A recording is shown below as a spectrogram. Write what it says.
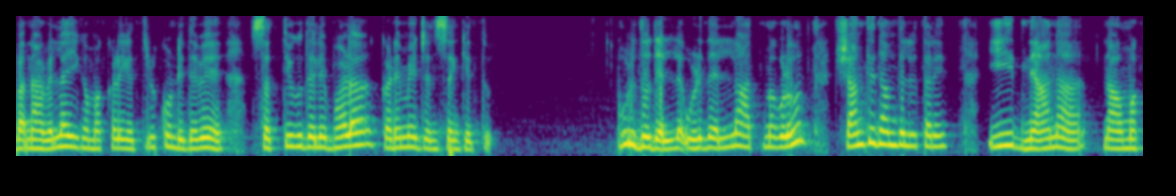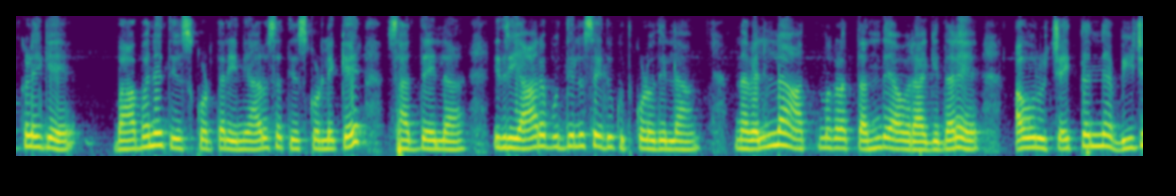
ಬ ನಾವೆಲ್ಲ ಈಗ ಮಕ್ಕಳಿಗೆ ತಿಳ್ಕೊಂಡಿದ್ದೇವೆ, ಸತ್ಯುಗದಲ್ಲಿ ಬಹಳ ಕಡಿಮೆ ಜನಸಂಖ್ಯೆ ಇತ್ತು ಉಳಿದದೆಲ್ಲ, ಉಳಿದ ಎಲ್ಲ ಆತ್ಮಗಳು ಶಾಂತಿಧಾಮದಲ್ಲಿರ್ತಾರೆ. ಈ ಜ್ಞಾನ ನಾವು ಮಕ್ಕಳಿಗೆ ಬಾಬನೇ ತಿಳಿಸ್ಕೊಡ್ತಾರೆ, ಇನ್ಯಾರೂ ಸಹ ತಿಳಿಸ್ಕೊಡ್ಲಿಕ್ಕೆ ಸಾಧ್ಯ ಇಲ್ಲ. ಇದ್ರ ಯಾರ ಬುದ್ಧಿಯಲ್ಲೂ ಸಹ ಇದು ಕುತ್ಕೊಳ್ಳೋದಿಲ್ಲ. ನಾವೆಲ್ಲ ಆತ್ಮಗಳ ತಂದೆ ಅವರಾಗಿದ್ದಾರೆ, ಅವರು ಚೈತನ್ಯ ಬೀಜ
